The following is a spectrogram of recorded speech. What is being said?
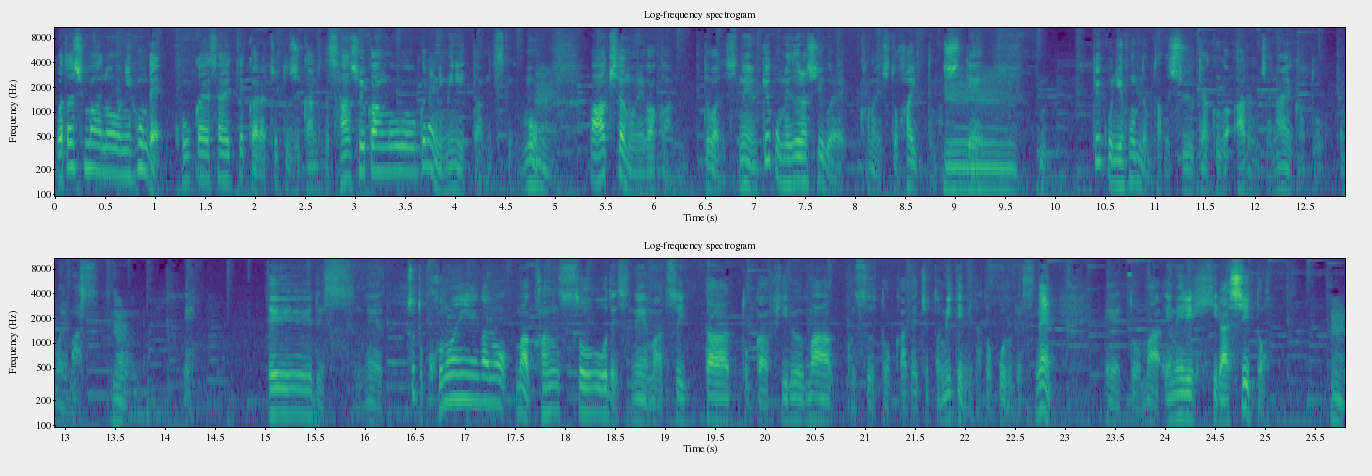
私もあの日本で公開されてからちょっと時間経って3週間後ぐらいに見に行ったんですけども、うんまあ、秋田の映画館ではですね結構珍しいぐらいかなり人入ってまして、うん結構日本でも多分集客があるんじゃないかと思います。なるほねでですね、ちょっとこの映画の、まあ、感想をですね、まあ、ツイッターとかフィルマークスとかでちょっと見てみたところですね、えっ、と、まあ、エメリッヒらしいと、ど。うん。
